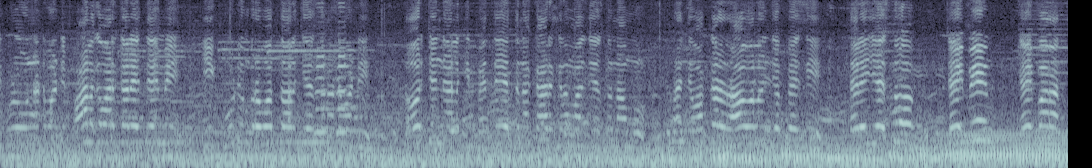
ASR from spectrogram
ఇప్పుడు ఉన్నటువంటి పాలక వర్గాలైతేమి ఈ కూటమి ప్రభుత్వాలు చేస్తున్నటువంటి దౌర్జన్యాలకి పెద్ద ఎత్తున కార్యక్రమాలు చేస్తున్నాము. ప్రతి ఒక్కరు రావాలని చెప్పేసి తెలియజేస్తూ జై భీమ్ జై భారత్.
